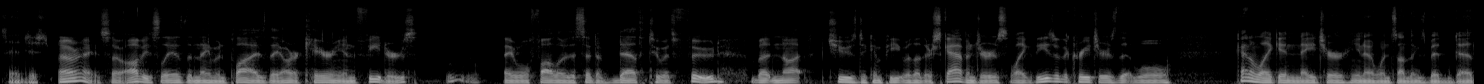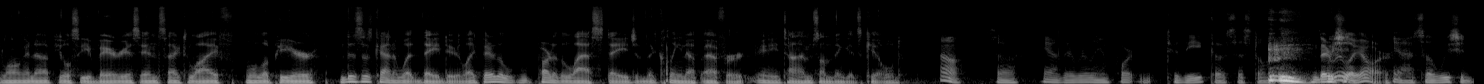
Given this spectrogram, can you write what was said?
So just all right. So obviously, as the name implies, they are carrion feeders. They will follow the scent of death to its food, but not choose to compete with other scavengers. Like these are the creatures that will kind of like in nature, you know, when something's been dead long enough, you'll see various insect life will appear. This is kind of what they do. Like they're the part of the last stage of the cleanup effort anytime something gets killed. Oh, so yeah, they're really important to the ecosystem. They We should- really are. yeah, so we should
